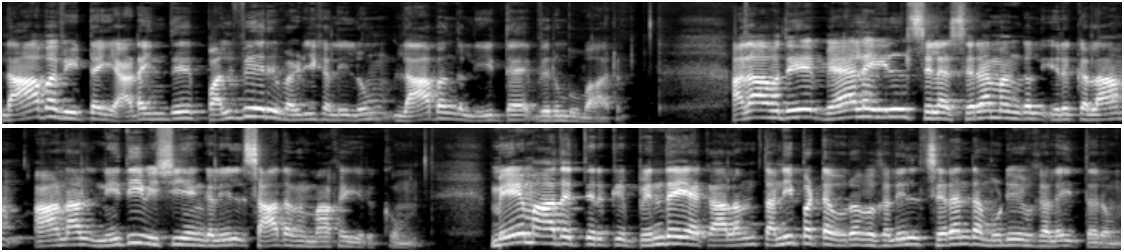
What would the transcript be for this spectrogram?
லாப வீட்டை அடைந்து பல்வேறு வழிகளிலும் லாபங்கள் ஈட்ட விரும்புவார். அதாவது வேலையில் சில சிரமங்கள் இருக்கலாம் ஆனால் நிதி விஷயங்களில் சாதகமாக இருக்கும். மே மாதத்திற்கு பிந்தைய காலம் தனிப்பட்ட உறவுகளில் சிறந்த முடிவுகளை தரும்.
